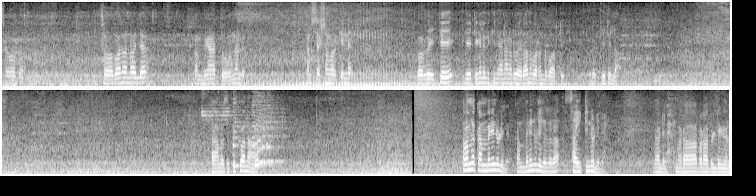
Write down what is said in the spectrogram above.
ശോഭ ശോഭ എന്ന് പറഞ്ഞ വലിയ കമ്പനിയാണ് തോന്നുന്നുണ്ട്. കൺസ്ട്രക്ഷൻ വർക്കിന്റെ അപ്പോൾ അവിടെ വെയിറ്റ് ഗേറ്റിങ്ങിൽ നിൽക്കും ഞാൻ അങ്ങോട്ട് വരാമെന്ന് പറഞ്ഞിട്ട് പാർട്ടി. ഇവിടെ എത്തിയിട്ടില്ല. താമസിപ്പിക്കുമെന്നാണ് അപ്പോൾ നമ്മൾ കമ്പനീന്റെ ഉള്ളിൽ കമ്പനീന്റെ ഉള്ളിലല്ല സൈറ്റിന്റെ ഉള്ളിൽ ഇതാണ്ടില്ലേ ബടാ ബടാ ബിൽഡിങ്ങുകൾ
